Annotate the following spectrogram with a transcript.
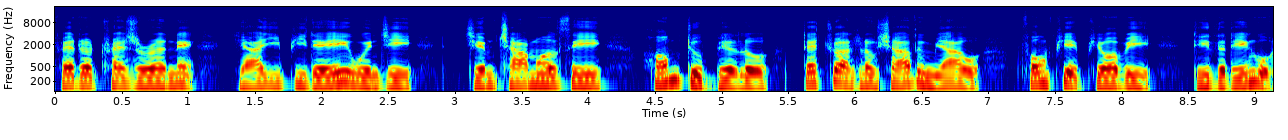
Federal Treasurer နဲ့ယာယီပြည်ထောင်စုဝန်ကြီး Jim Chalmers သည် Home to Bill လို့တက်ကြွလှုပ်ရှားသူများကိုဖုန်းဖြင့်ပြောပြီးဒီသတင်းကို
